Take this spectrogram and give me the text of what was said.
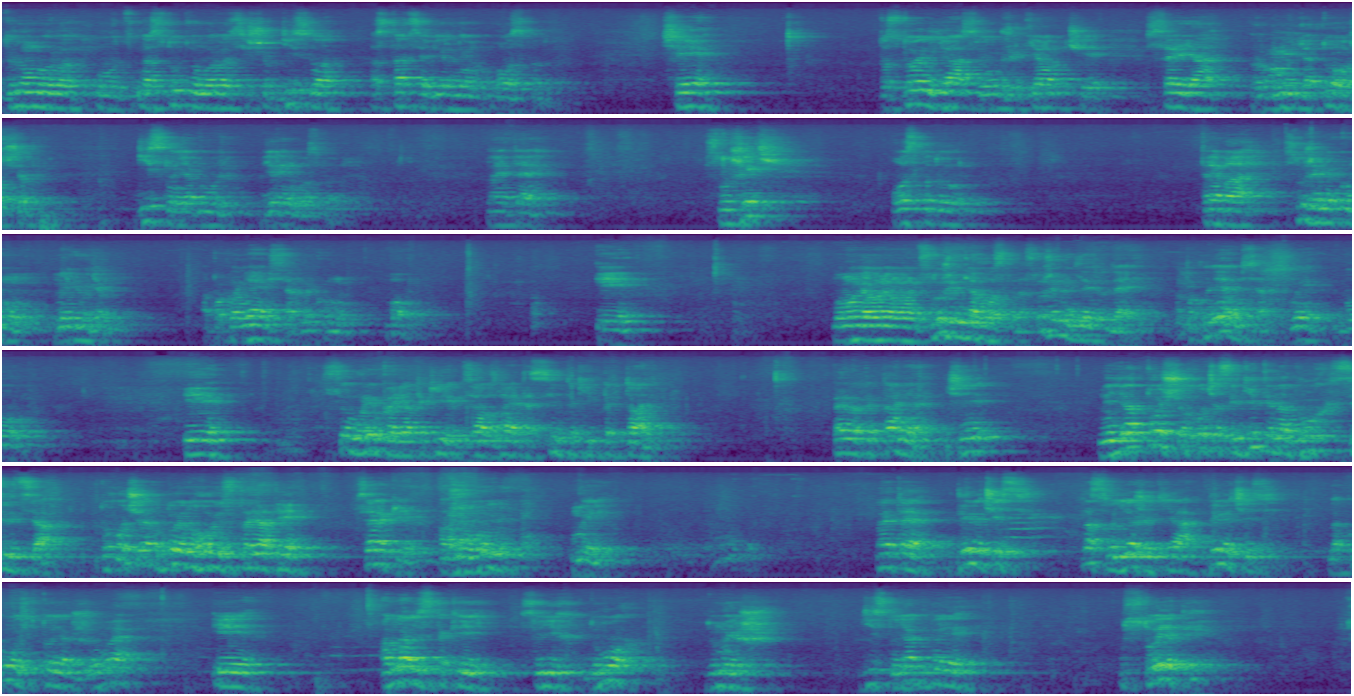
в другому, у наступному році, щоб дійсно остатися вірним Господу. Чи достоин я своїм життям, чи все я роблю для того, щоб дійсно я був вірним Господу. Знаєте, служити Господу треба служимо кому? Ми людям, а поклоняємося ми кому? Богу. І Бо ми говоримо, служимо для Господа, служимо для людей, а поклоняємося ми Богу. І з цього ривка я такі взяв, знаєте, сім таких питань. Перше питання, чи не я той, що хоче сидіти на двох стільцях, хто хоче одною ногою стояти в церкві, а другою в мирі. Знаєте, дивлячись на своє життя, дивлячись на когось, хто як живе. І аналіз такий своїх думок, думаєш, дійсно, як би устояти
